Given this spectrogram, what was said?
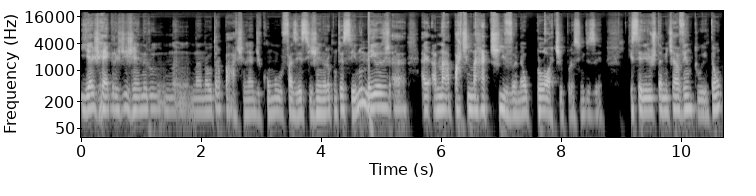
e as regras de gênero na, na, na, outra parte, né, de como fazer esse gênero acontecer. E no meio, a, a, a, parte narrativa, né, o plot, por assim dizer, que seria justamente a aventura. Então,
